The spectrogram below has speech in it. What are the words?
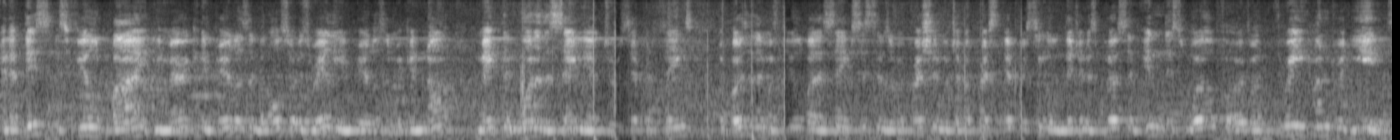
And that this is fueled by American imperialism, but also Israeli imperialism. We cannot make them one and the same. They are two separate things, but both of them are fueled by the same systems of oppression which have oppressed every single indigenous person in this world for over 300 years.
